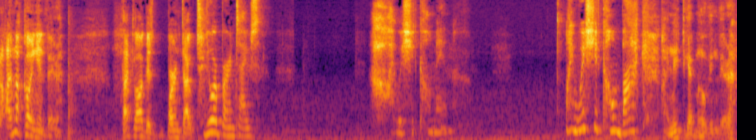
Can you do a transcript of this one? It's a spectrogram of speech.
I'm not going in, Vera. That log is burnt out. You're burnt out. Oh, I wish you'd come in. I wish you'd come back. I need to get moving, Vera.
